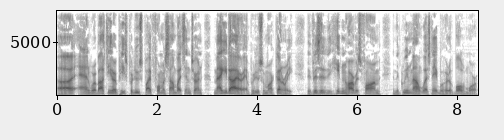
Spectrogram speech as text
Uh, and we're about to hear a piece produced by former Soundbites intern Maggie Dyer and producer Mark Gunnery. They visited Hidden Harvest Farm in the Greenmount West neighborhood of Baltimore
